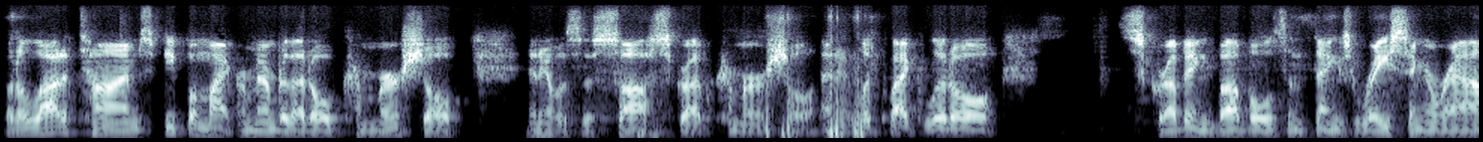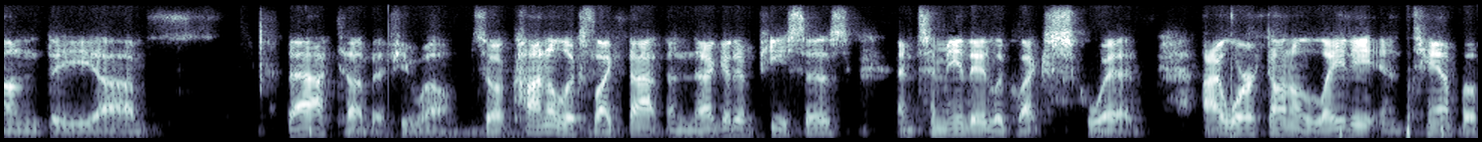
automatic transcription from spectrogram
But a lot of times people might remember that old commercial and it was a soft scrub commercial and it looked like little scrubbing bubbles and things racing around the uh, bathtub, if you will. So it kind of looks like that, the negative pieces. And to me, they look like squid. I worked on a lady in Tampa,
